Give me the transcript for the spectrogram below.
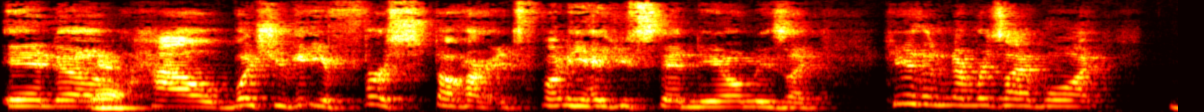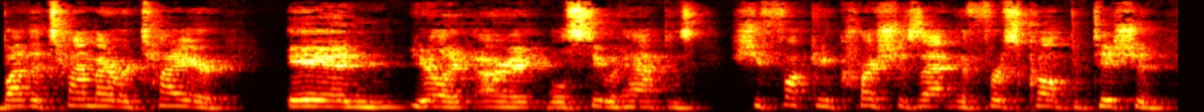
And um, yeah. how once you get your first start, it's funny how you said Naomi's like, here are the numbers I want by the time I retire and you're like, all right, we'll see what happens. She fucking crushes that in the first competition.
